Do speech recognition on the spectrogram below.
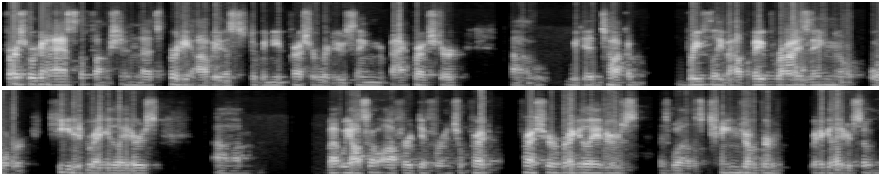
First, we're going to ask the function. That's pretty obvious. Do we need pressure reducing back pressure? Uh, we did talk briefly about vaporizing or, or heated regulators, um, but we also offer differential pre pressure regulators as well as changeover regulators. So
